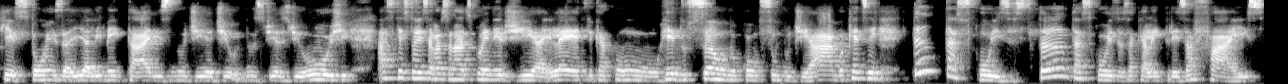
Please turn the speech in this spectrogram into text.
questões aí alimentares no dia de, nos dias de hoje, as questões relacionadas com energia elétrica, com redução no consumo de água, quer dizer, tantas coisas, tantas coisas aquela empresa faz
